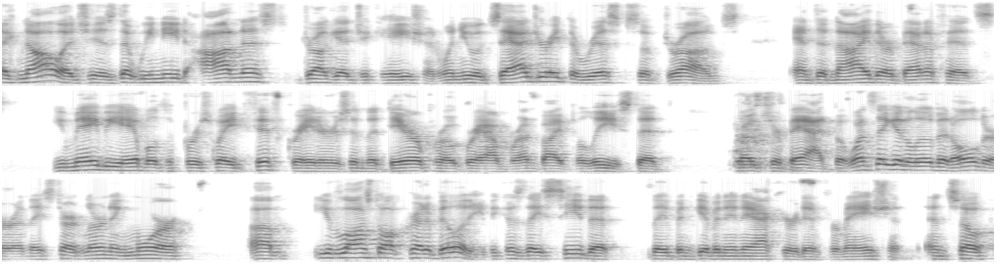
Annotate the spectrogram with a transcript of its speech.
acknowledge is that we need honest drug education. When you exaggerate the risks of drugs and deny their benefits, you may be able to persuade fifth graders in the DARE program run by police that drugs are bad. But once they get a little bit older and they start learning more, um, you've lost all credibility because they see that they've been given inaccurate information. And so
